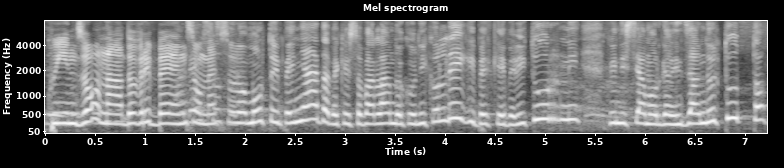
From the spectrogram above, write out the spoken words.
qui in zona dovrebbe insomma Adesso sono molto impegnata perché sto parlando con i colleghi perché per i turni, quindi stiamo organizzando il tutto,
